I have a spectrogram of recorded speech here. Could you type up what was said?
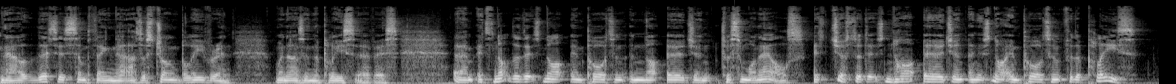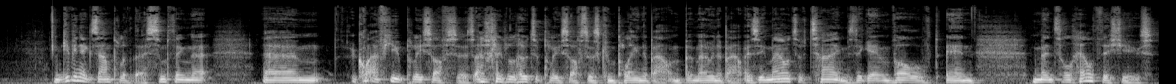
Now, this is something that I was a strong believer in when I was in the police service. Um, it's not that it's not important and not urgent for someone else, it's just that it's not urgent and it's not important for the police. I'll give you an example of this, something that um, quite a few police officers, actually loads of police officers, complain about and bemoan about, is the amount of times they get involved in mental health issues.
